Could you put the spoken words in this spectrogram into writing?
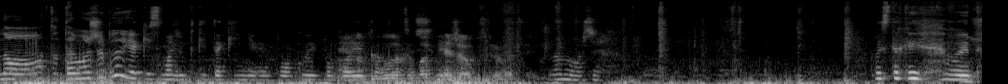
No, to tam może był jakiś malutki taki, nie wiem, pokój, Nie, pokoju no to była kogoś. chyba wieża obserwacyjna. No może. Ось такий вид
